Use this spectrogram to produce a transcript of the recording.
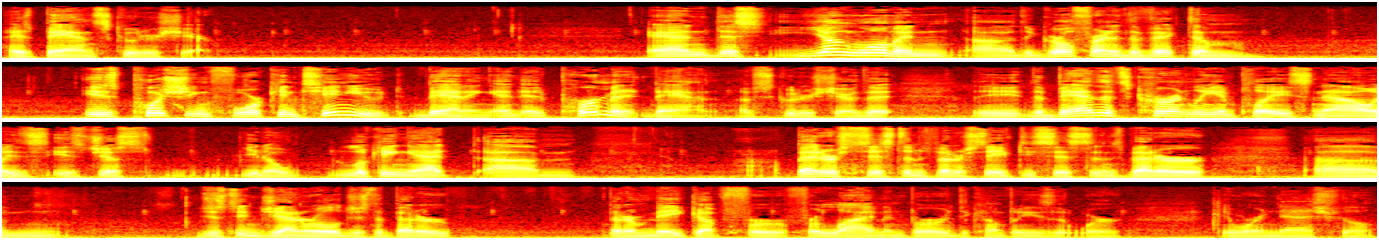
has banned scooter share. And this young woman, uh, the girlfriend of the victim, is pushing for continued banning and a permanent ban of scooter share. The, the the ban that's currently in place now is is just you know looking at um, better systems, better safety systems, better um, just in general, just a better better makeup for for Lime and Bird, the companies that were they were in Nashville.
